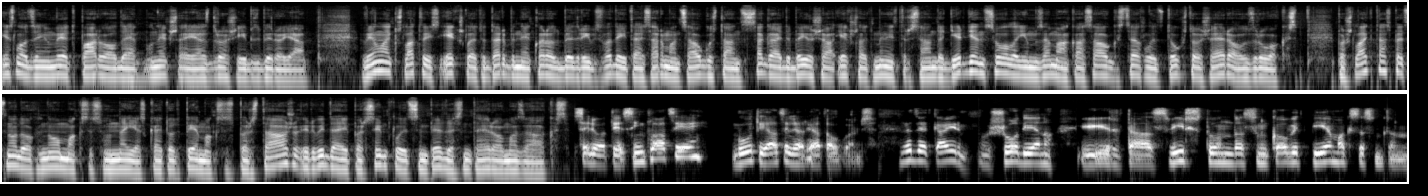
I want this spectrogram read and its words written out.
ieslodzījuma vietu pārvaldē un iekšējās drošības birojā. Vienlaikus Latvijas iekšlietu darbinieku arotbiedrības vadītājs Armāns Augustāns sagaida bijušā iekšlietu ministra Sanda Girģena solījumu darījumu zemākās algas celt līdz 1000 eiro uz rokas. Pašlaik tās pēc nodokļu nomaksas un neieskaitot piemaksas par stāžu ir vidēji par 100 līdz 150 eiro mazākas. Ceļoties inflācijai, būtu jāceļ arī atalgojums. Redziet, kā ir. Uz šodienu ir tās virsstundas un covid piemaksas, un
